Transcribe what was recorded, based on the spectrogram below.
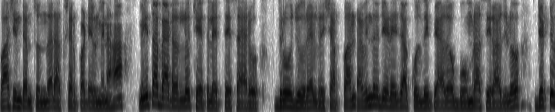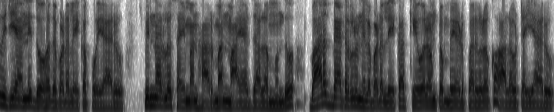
వాషింగ్టన్ సుందర్ అక్షర్ పటేల్ మినహా మిగతా బ్యాటర్లు చేతులెత్తేశారు. ధ్రువ్ జూరెల్ రిషబ్ పంత్ రవీంద్ర జడేజా కుల్దీప్ యాదవ్ బుమ్రా సిరాజులు జట్టు విజయాన్ని దోహదపడలేకపోయారు. స్పిన్నర్లు సైమన్ హార్మన్ మాయాజాలం ముందు భారత్ బ్యాటర్లు నిలబడలేక కేవలం తొంభై ఏడు పరుగులకు ఆలౌట్ అయ్యారు.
